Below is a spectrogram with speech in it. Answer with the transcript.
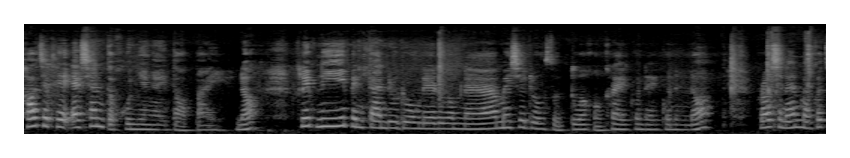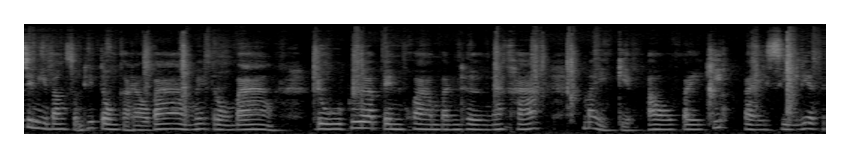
เขาจะ take action กับคุณยังไงต่อไปเนาะคลิปนี้เป็นการดูดวงโดยรวมนะ ไม่ใช่ดวงส่วนตัวของใครคนใดคนหนึ่งเนาะเพราะฉะนั้นมันก็จะมีบางส่วนที่ตรงกับเราบ้าง ไม่ตรงบ้าง ดูเพื่อเป็นความบันเทิงนะคะ ไม่เก็บเอาไปคิดไปซีเรียสไป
